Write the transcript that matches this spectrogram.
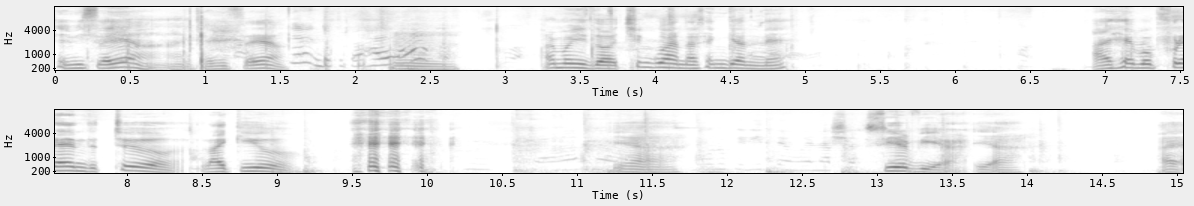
재밌어요. 재밌어요. 음. 할머니도 친구 하나 생겼네. I have a friend too, like you. yeah, Sylvia. Yeah, I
